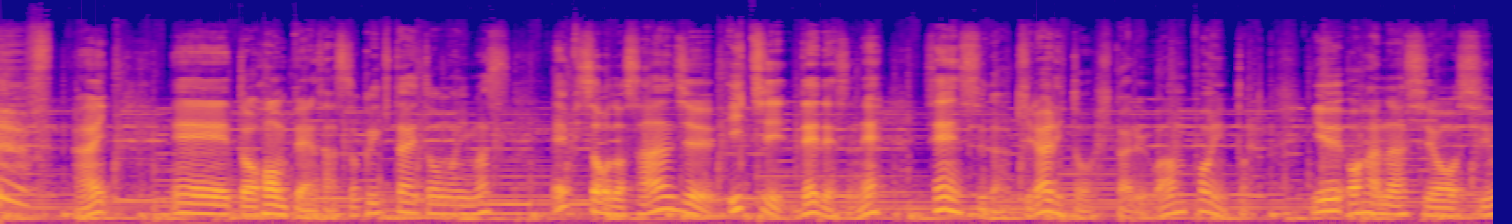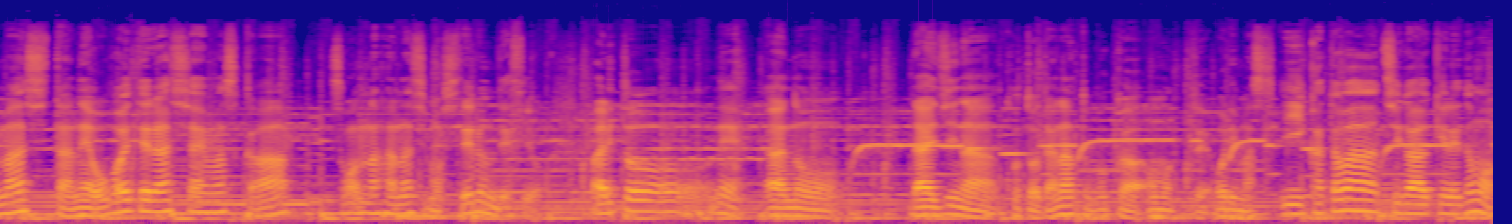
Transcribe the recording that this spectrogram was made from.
はいえーと本編早速いきたいと思います。エピソード31でですねセンスがキラリと光るワンポイントというお話をしましたね。覚えてらっしゃいますか？そんな話もしてるんですよ。割とねあの大事なことだなと僕は思っております。言い方は違うけれども、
